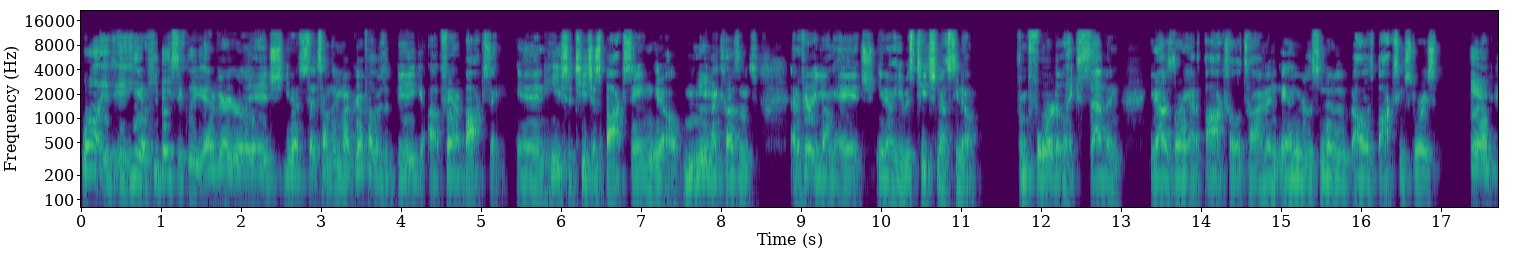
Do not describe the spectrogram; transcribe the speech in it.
Well, it, it, you know, he basically at a very early age, you know, said something. My grandfather was a big uh, fan of boxing, and he used to teach us boxing. You know, me and my cousins at a very young age. You know, he was teaching us, you know, from four to like seven. You know, I was learning how to box all the time, and, and we were listening to all his boxing stories. And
